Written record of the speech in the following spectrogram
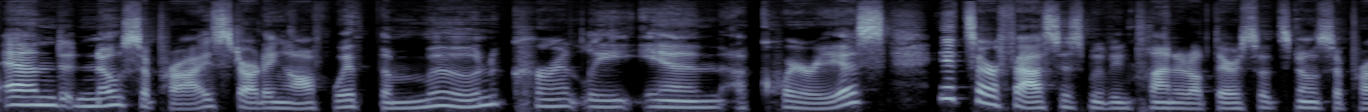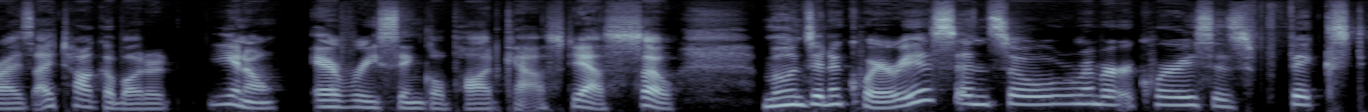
And no surprise, starting off with the moon currently in Aquarius. It's our fastest moving planet out there. So it's no surprise. I talk about it, you know, every single podcast. Yes. So moon's in Aquarius. And so remember, Aquarius is fixed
